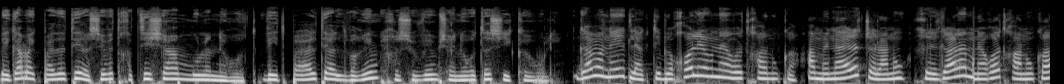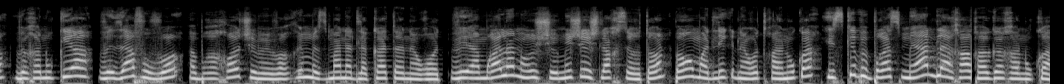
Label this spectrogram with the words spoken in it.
וגם הקפדתי לשבת חצי שעה מול הנרות, והתפללתי על דברים חשובים שאני רוצה שיקרו לי. גם אני הדלקתי בכל יום נרות חנוכה. המנהלת שלנו חילקה לנו נרות חנוכה וחנוכיה, וזה אף ובו הברכות שמברכים בזמן הדלקת הנרות. והיא אמרה לנו שמי שישלח סרטון בו הוא מדליק נרות חנוכה, יזכה בפרס מיד לאחר חג החנוכה.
